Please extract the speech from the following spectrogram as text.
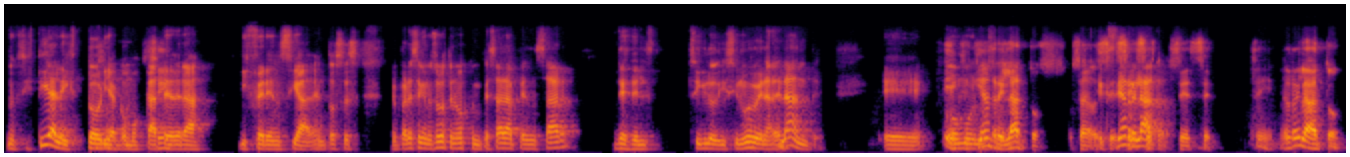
No existía la historia como cátedra diferenciada. Entonces, me parece que nosotros tenemos que empezar a pensar desde el siglo XIX en adelante. Eh, existían relatos. existían relatos. sí, el relato.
